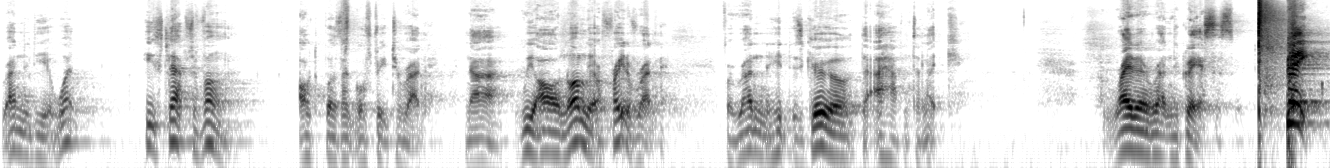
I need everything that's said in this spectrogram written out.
Rodney did what? He slapped Siobhan. Off the bus, I go straight to Rodney. Now, we all normally are afraid of Rodney, but Rodney hit this girl that I happen to like. Right in Rodney's glasses. Bang!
